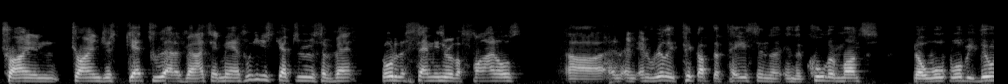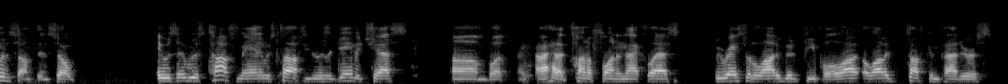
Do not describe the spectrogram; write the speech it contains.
try and try and just get through that event. I'd say, man, if we can just get through this event, go to the semis or the finals, uh, and, and, and really pick up the pace in the in the cooler months, you know, we'll, we'll be doing something. So it was it was tough, man. It was tough. It was a game of chess. Um, but I had a ton of fun in that class. We raced with a lot of good people, a lot, a lot of tough competitors.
